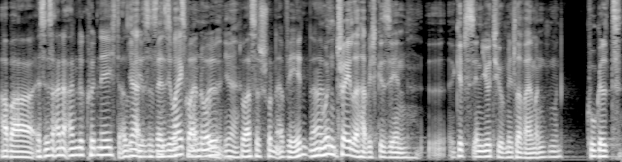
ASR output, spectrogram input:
aber es ist eine angekündigt, also Ja, diese Version 2.0, 2.0, ja. du hast es schon erwähnt. Ne? Nur einen Trailer habe ich gesehen. Gibt es in YouTube mittlerweile. Man, man googelt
